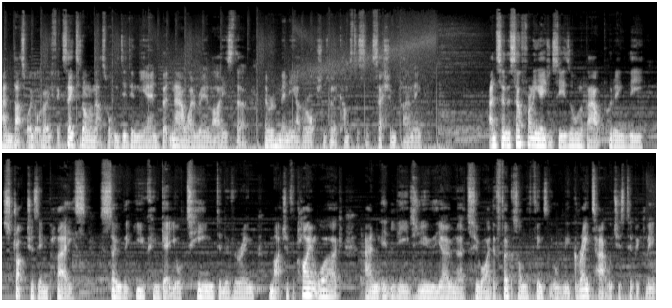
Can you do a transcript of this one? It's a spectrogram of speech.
And that's what I got very fixated on, and that's what we did in the end. But now I realize that there are many other options when it comes to succession planning. And so the self running agency is all about putting the structures in place so that you can get your team delivering much of the client work and it leaves you, the owner, to either focus on the things that you're really great at, which is typically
